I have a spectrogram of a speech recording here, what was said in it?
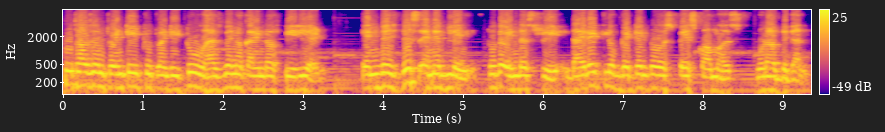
2020 to 22 has been a kind of period in which this enabling to the industry directly get into a space commerce would have begun.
